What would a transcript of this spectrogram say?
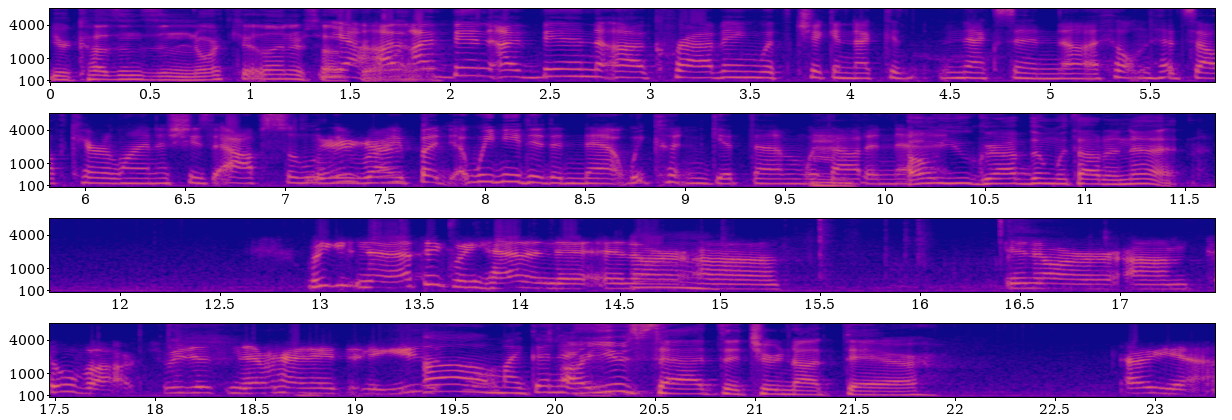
your cousins in North Carolina or South Yeah, Carolina? I, I've been I've been uh, crabbing with chicken neck, necks in uh, Hilton Head, South Carolina. She's absolutely There you go. right, but we needed a net. We couldn't get them without a net. Oh, you grabbed them without a net. We no, I think we had a net in our uh, in our um, toolbox. We just never had anything to use it Oh for. my goodness. Are you sad that you're not there? Oh yeah,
